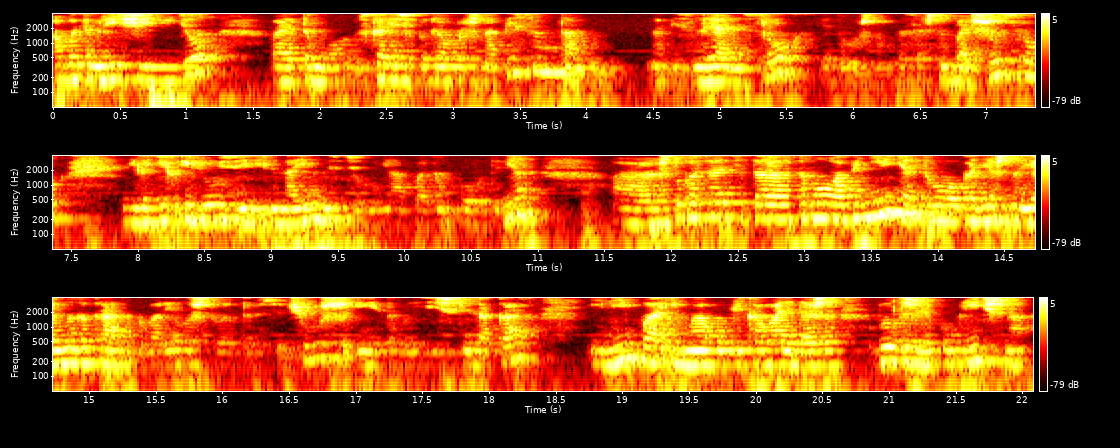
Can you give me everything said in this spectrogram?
об этом речи не идет. Поэтому, скорее всего, приговор уже написан, там написан реальный срок, я думаю, что достаточно большой срок, никаких иллюзий или наивности у меня по этому поводу нет. А что касается до самого обвинения, то, конечно, я многократно говорила, что это все чушь, и это политический заказ, и липа, и мы опубликовали, даже выложили публично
